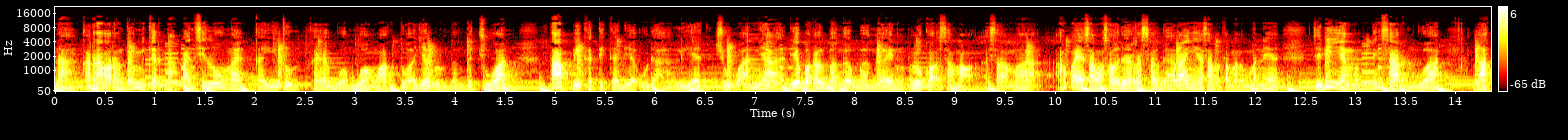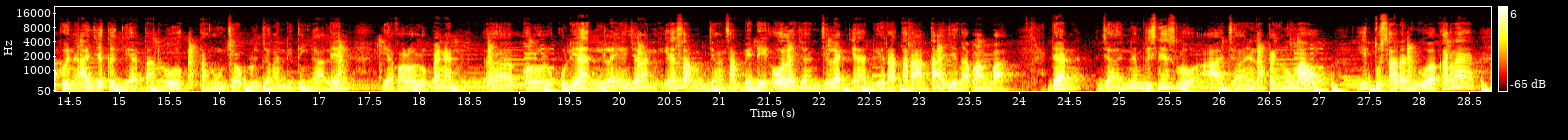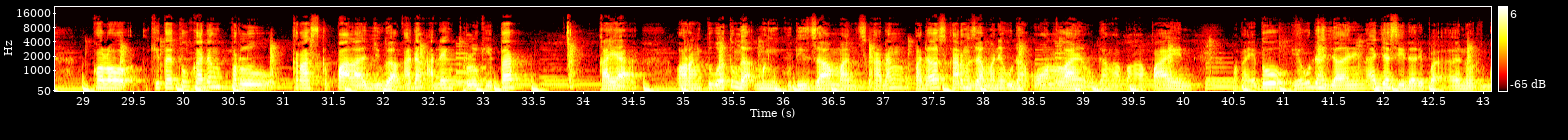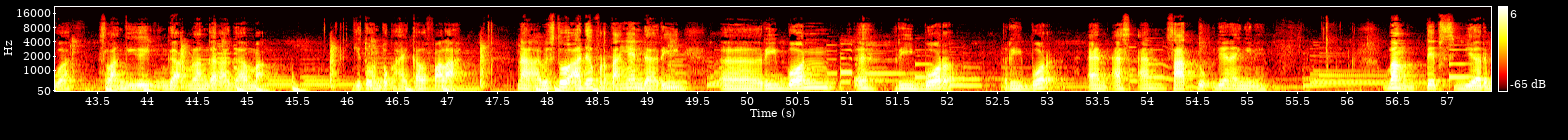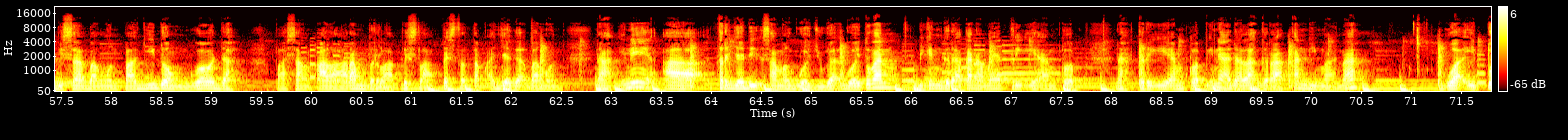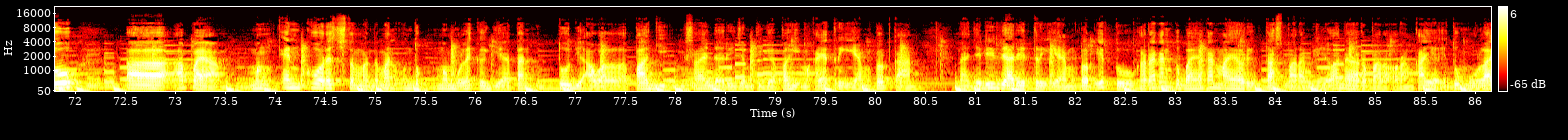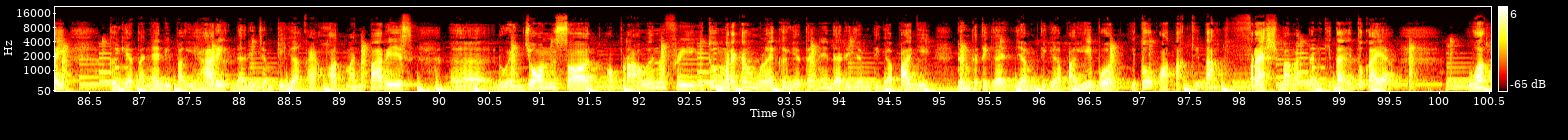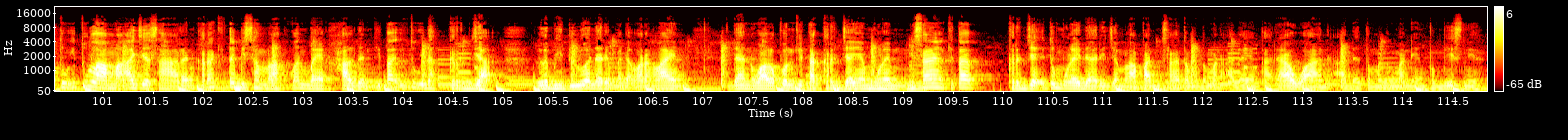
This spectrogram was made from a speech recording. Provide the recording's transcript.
Nah, karena orang tua mikir ngapain sih lu kayak gitu kayak buang-buang waktu aja belum tentu cuan. Tapi ketika dia udah lihat cuannya, dia bakal bangga-banggain lu kok sama sama apa ya sama saudara-saudaranya, sama teman-temannya. Jadi yang penting saran gua lakuin aja kegiatan lu, tanggung jawab lu jangan ditinggalin. Ya kalau lu pengen uh, kalau lu kuliah nilainya jangan ya sam, jangan sampai DO lah, jangan jelek ya di rata-rata aja nggak apa-apa. Dan jalanin bisnis lu, ah, jalanin apa yang lu mau. Itu saran gua karena kalau kita tuh kadang perlu keras kepala juga. Kadang ada yang perlu kita kayak orang tua tuh nggak mengikuti zaman. Sekarang padahal sekarang zamannya udah online udah ngapa-ngapain. Makanya itu ya udah jalanin aja sih dari uh, menurut gue selagi nggak melanggar agama. Gitu untuk Haikal Falah. Nah abis itu ada pertanyaan dari uh, Ribon eh Ribor Ribor NSN 1 dia nanya gini Bang, tips biar bisa bangun pagi dong. Gue udah pasang alarm berlapis-lapis tetap aja gak bangun. Nah ini uh, terjadi sama gue juga. Gue itu kan bikin gerakan namanya 3EM Club. Nah 3EM Club ini adalah gerakan di mana gue itu uh, apa ya mengencourage teman-teman untuk memulai kegiatan itu di awal pagi misalnya dari jam 3 pagi makanya 3am club kan. Nah jadi dari 3am club itu karena kan kebanyakan mayoritas para milioner para orang kaya itu mulai kegiatannya di pagi hari dari jam 3 kayak Hotman Paris, uh, Dwayne Johnson, Oprah Winfrey itu mereka mulai kegiatannya dari jam 3 pagi. Dan ketika jam 3 pagi pun itu otak kita fresh banget dan kita itu kayak waktu itu lama aja seharian karena kita bisa melakukan banyak hal dan kita itu udah kerja lebih duluan daripada orang lain. Dan walaupun kita kerja yang mulai misalnya kita kerja itu mulai dari jam 8 misalnya teman-teman ada yang karyawan ada teman-teman yang pembisnis.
